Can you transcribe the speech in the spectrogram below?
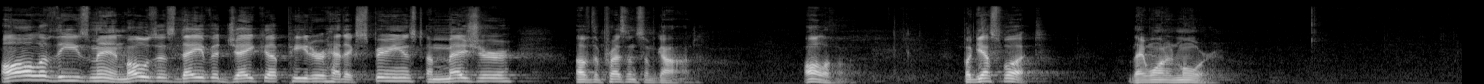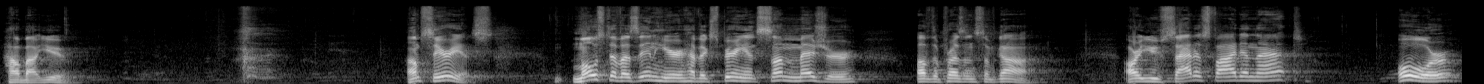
All of these men, Moses, David, Jacob, Peter, had experienced a measure of the presence of God. All of them. But guess what? They wanted more. How about you? I'm serious. Most of us in here have experienced some measure of the presence of God. Are you satisfied in that? Or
